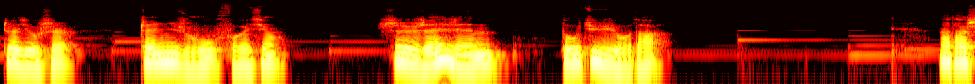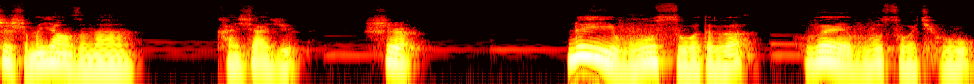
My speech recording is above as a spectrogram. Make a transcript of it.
这就是真如佛性，是人人都具有的。那它是什么样子呢？看下一句，是内无所得，外无所求。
